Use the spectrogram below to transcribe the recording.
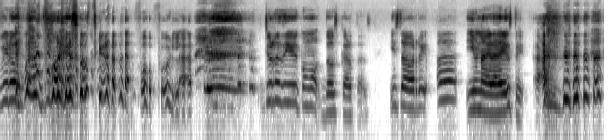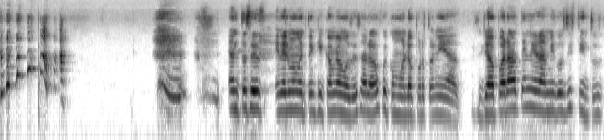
Pero por eso usted era la popular. Yo recibí como dos cartas. Y estaba arriba. Ah, y una era este. Ah. Entonces, en el momento en que cambiamos de salón, fue como la oportunidad ya para tener amigos distintos,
